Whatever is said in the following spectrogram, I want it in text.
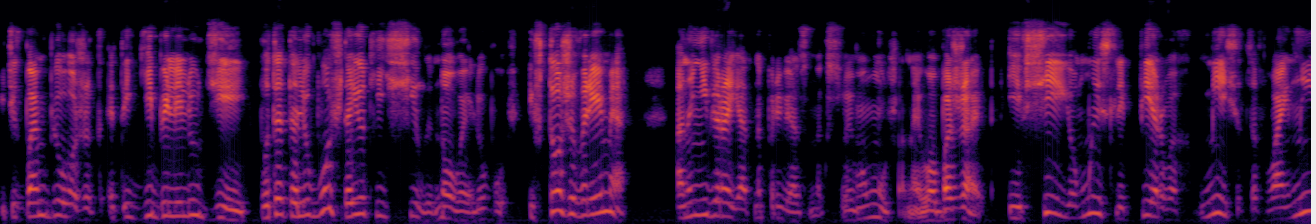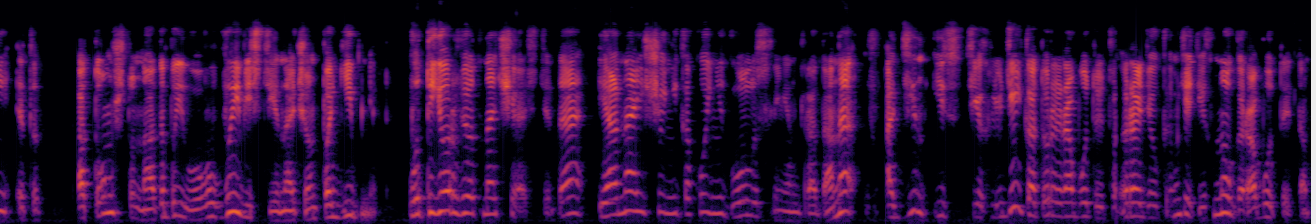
этих бомбежек, этой гибели людей, вот эта любовь дает ей силы, новая любовь. И в то же время она невероятно привязана к своему мужу, она его обожает. И все ее мысли первых месяцев войны – это о том, что надо бы его вывести, иначе он погибнет. Вот ее рвет на части, да, и она еще никакой не голос Ленинграда. Она один из тех людей, которые работают в радиокомитете. Их много работает там.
